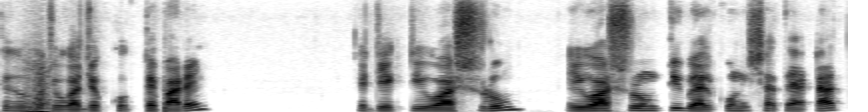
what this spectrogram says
থেকে যোগাযোগ করতে পারেন। এটি একটি ওয়াশরুম। এই ওয়াশরুমটি ব্যালকনির সাথে অ্যাটাচ।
